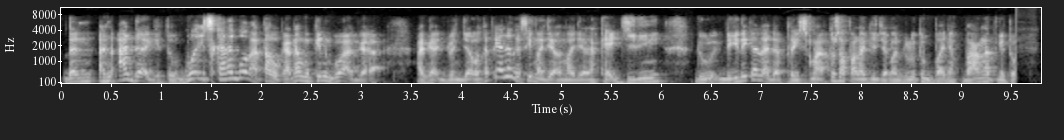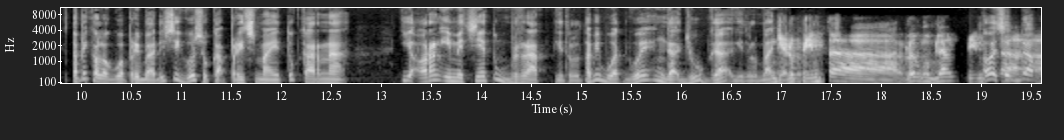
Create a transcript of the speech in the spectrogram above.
dan, dan ada gitu. Gue sekarang gue nggak tahu karena mungkin gue agak agak jauh. Tapi ada gak sih majalah-majalah kayak gini nih? Dulu di gini kan ada Prisma. Terus apalagi zaman dulu tuh banyak banget gitu. Tapi kalau gue pribadi sih gue suka Prisma itu karena ya orang image-nya tuh berat gitu loh. Tapi buat gue enggak juga gitu loh. Banyak. Ya lu pintar. Lu mau bilang lu pintar. Oh sedap.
